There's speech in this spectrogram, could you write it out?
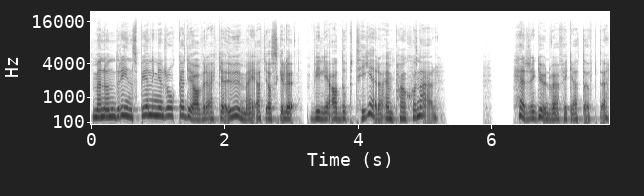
Men under inspelningen råkade jag vräka ur mig att jag skulle vilja adoptera en pensionär. Herregud vad jag fick äta upp det.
